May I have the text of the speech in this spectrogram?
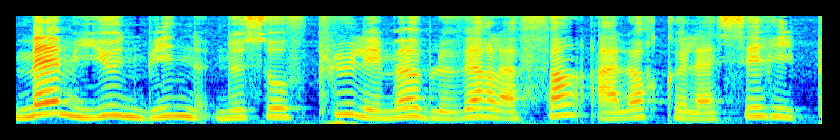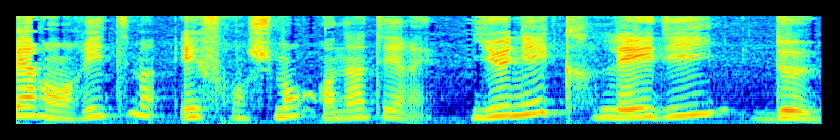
même Yoon Bin ne sauve plus les meubles vers la fin alors que la série perd en rythme et franchement en intérêt. Unique Lady 2.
